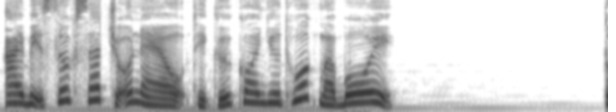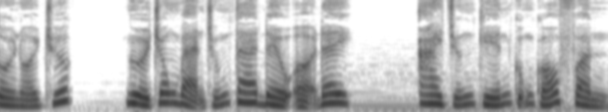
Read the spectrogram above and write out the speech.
Ai bị xước sát chỗ nào thì cứ coi như thuốc mà bôi. Tôi nói trước, người trong bạn chúng ta đều ở đây, ai chứng kiến cũng có phần.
